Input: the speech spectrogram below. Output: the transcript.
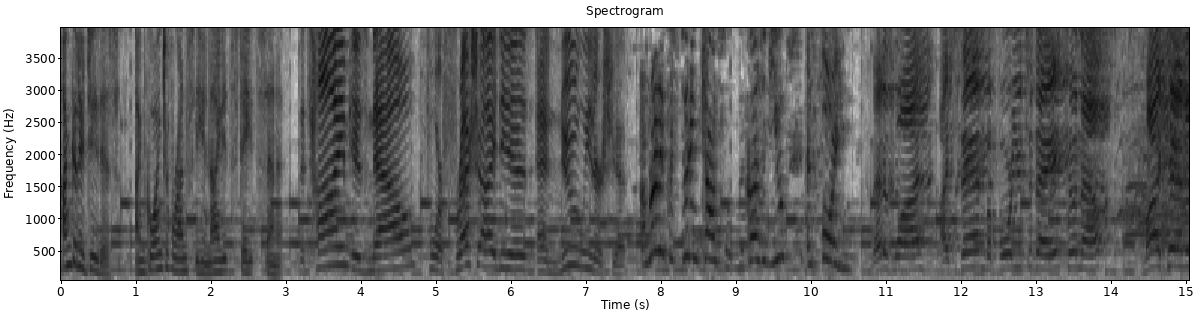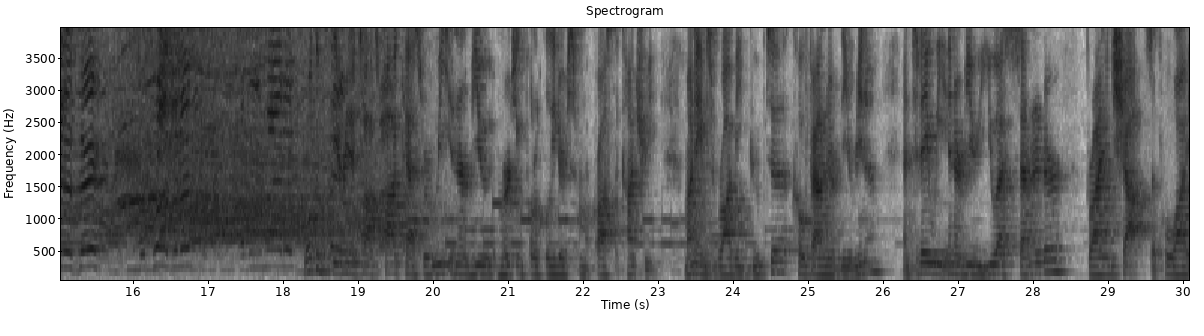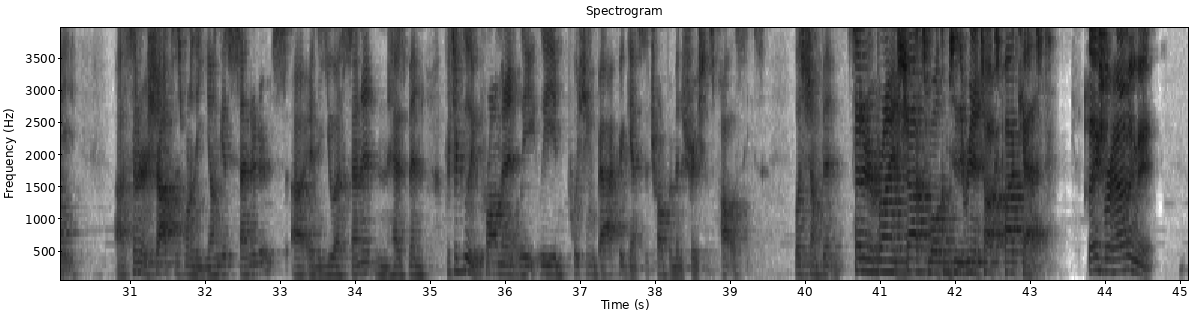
I'm going to do this. I'm going to run for the United States Senate. The time is now for fresh ideas and new leadership. I'm running for student council because of you and for you. That is why I stand before you today to announce my candidacy for president of the United Welcome to the Arena Talks podcast, where we interview emerging political leaders from across the country. My name is Ravi Gupta, co founder of the Arena, and today we interview U.S. Senator Brian Schatz of Hawaii. Uh, Senator Schatz is one of the youngest senators uh, in the U.S. Senate and has been particularly prominent lately in pushing back against the Trump administration's policies. Let's jump in. Senator Brian Schatz, welcome to the Arena Talks podcast. Thanks for having me.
